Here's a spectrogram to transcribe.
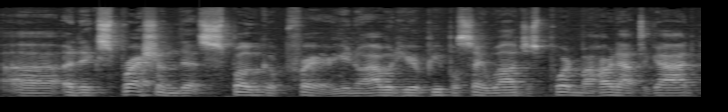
uh, an expression that spoke of prayer. You know, I would hear people say, "Well, I just poured my heart out to God."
